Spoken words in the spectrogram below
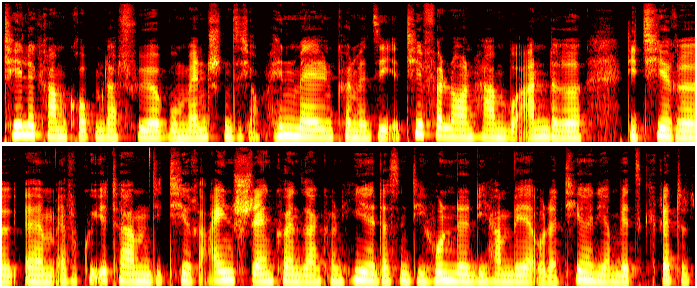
Telegram-Gruppen dafür, wo Menschen sich auch hinmelden können, wenn sie ihr Tier verloren haben, wo andere die Tiere ähm, evakuiert haben, die Tiere einstellen können, sagen können, hier, das sind die Hunde, die haben wir, oder Tiere, die haben wir jetzt gerettet,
